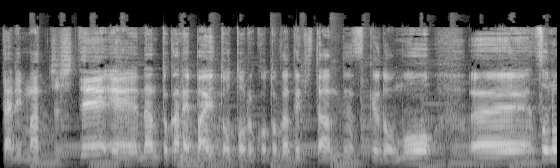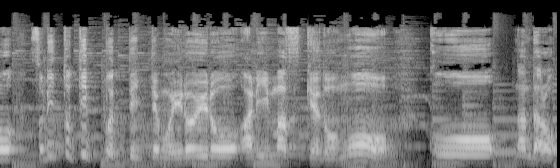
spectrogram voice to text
たりマッチして、えー、なんとかねバイトを取ることができたんですけども、えー、そのソリッドティップって言ってもいろいろありますけどもこうなんだろう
